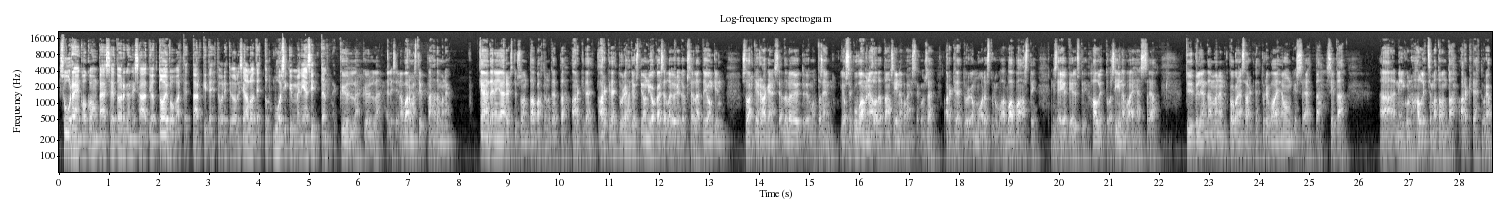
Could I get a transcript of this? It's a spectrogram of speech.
suureen kokoon päässeet organisaatiot toivovat, että arkkitehtuurityö olisi aloitettu vuosikymmeniä sitten. Kyllä, kyllä. Eli siinä on varmasti vähän tämmöinen käänteinen järjestys on tapahtunut, että arkkite- arkkitehtuurihan tietysti on jokaisella yrityksellä, että jonkin sortin rakenne sieltä löytyy, mutta sen, jos se kuvaaminen aloitetaan siinä vaiheessa, kun se arkkitehtuuri on muodostunut vaan vapaasti, niin se ei ole tietysti hallittua siinä vaiheessa. Ja tyypillinen tämmöinen kokonaisarkkitehtuurivaihe onkin se, että sitä ää, niin kuin hallitsematonta arkkitehtuuria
